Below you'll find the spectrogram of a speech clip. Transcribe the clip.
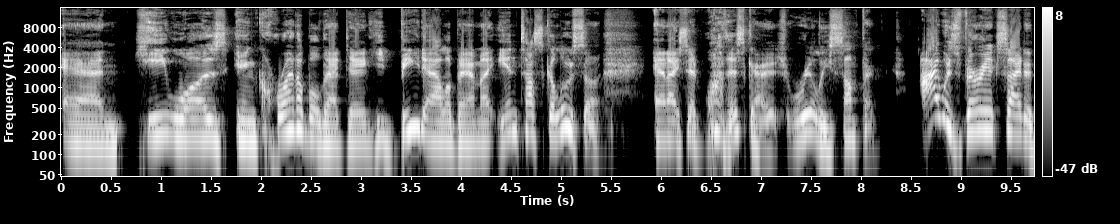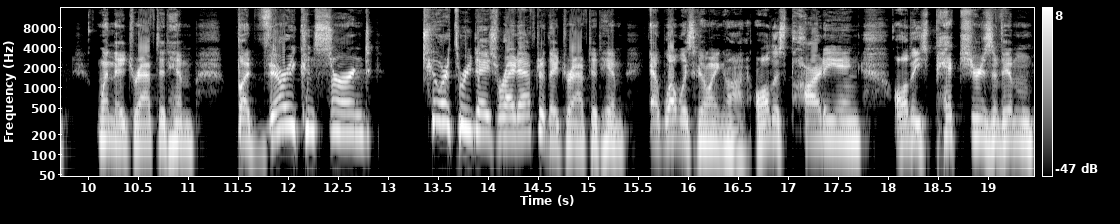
and he was incredible that day. He beat Alabama in Tuscaloosa. And I said, wow, this guy is really something. I was very excited when they drafted him, but very concerned two or three days right after they drafted him at what was going on. All this partying, all these pictures of him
